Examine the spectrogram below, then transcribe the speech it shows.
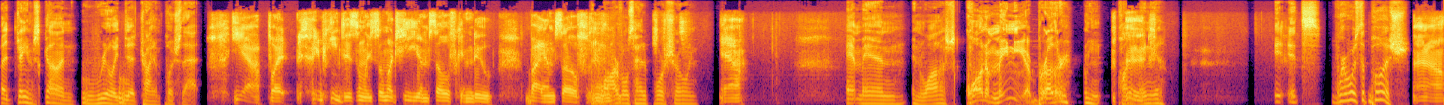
but James Gunn really did try and push that. yeah, but I mean, there's only so much he himself can do by himself. The Marvels had a poor showing. Yeah, Ant Man and Wasp, Quantumania, brother. I mean, Quantumania. it, it's where was the push? I know.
